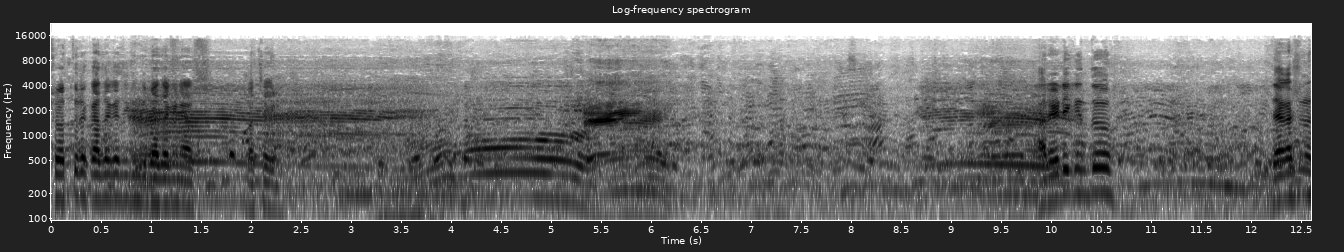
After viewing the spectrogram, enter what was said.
সত্তরের কাছাকাছি কিন্তু বেচা কিনে আছে বাচ্চাগুলো। আর এটি কিন্তু দেখাশোনা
